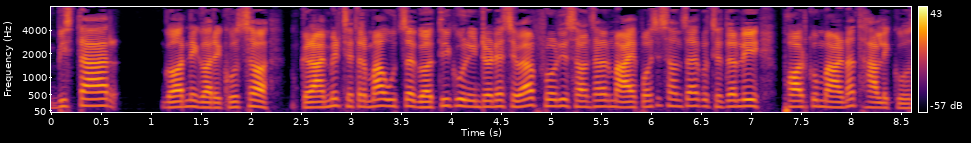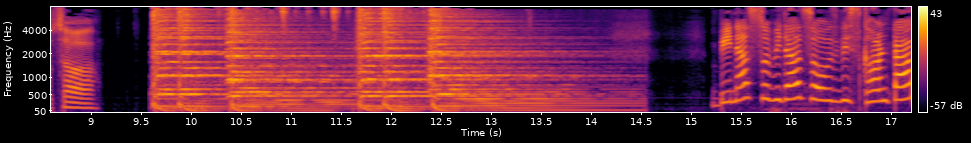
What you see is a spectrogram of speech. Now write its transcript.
विस्तार गर्ने गरेको छ। ग्रामीण क्षेत्रमा उच्च गतिको इन्टरनेट सेवा फोर जी सञ्चालनमा आएपछि सञ्चारको क्षेत्रले फड्को मार्न थालेको छ। Música बिना सुविधा चौबिस घण्टा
